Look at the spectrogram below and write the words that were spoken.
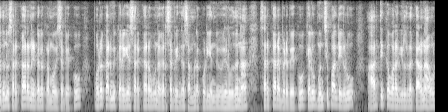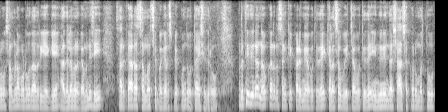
ಅದನ್ನು ಸರ್ಕಾರ ನೀಡಲು ಕ್ರಮವಹಿಸಬೇಕು. ಪೌರ ಕಾರ್ಮಿಕರಿಗೆ ಸರ್ಕಾರವು ನಗರಸಭೆಯಿಂದ ಸಂಬಳ ಕೊಡಿ ಎಂದು ಹೇಳುವುದನ್ನು ಸರ್ಕಾರ ಬಿಡಬೇಕು. ಕೆಲವು ಮುನ್ಸಿಪಾಲಿಟಿಗಳು ಆರ್ಥಿಕ ಹೊರಗಿಲ್ಲದ ಕಾರಣ ಅವರು ಸಂಬಳ ಕೊಡುವುದಾದರೂ ಹೇಗೆ? ಅದೆಲ್ಲವನ್ನು ಗಮನಿಸಿ ಸರ್ಕಾರ ಸಮಸ್ಯೆ ಬಗೆಹರಿಸಬೇಕು ಎಂದು ಒತ್ತಾಯಿಸಿದರು. ಪ್ರತಿದಿನ ನೌಕರರ ಸಂಖ್ಯೆ ಕಡಿಮೆಯಾಗುತ್ತಿದೆ ಕೆಲಸವು ಹೆಚ್ಚಾಗುತ್ತಿದೆ. ಇಂದಿನಿಂದ ಶಾಸಕರು ಮತ್ತು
